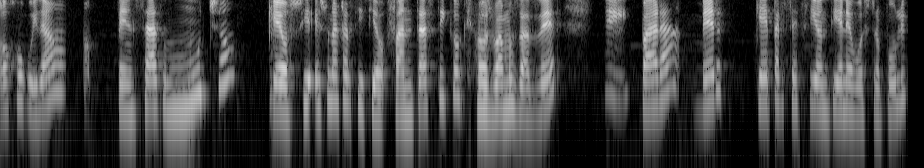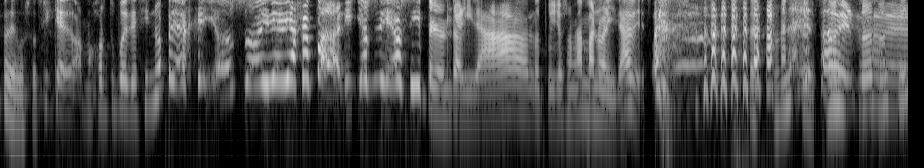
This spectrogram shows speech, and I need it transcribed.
ojo, cuidado, pensad mucho que os- es un ejercicio fantástico que os vamos a hacer Sí. para ver qué percepción tiene vuestro público de vosotros. Sí, que a lo mejor tú puedes decir, no, pero es que yo soy de viajes para niños, sí o sí, pero en realidad lo tuyo son las manualidades. ¿Sabes? No, no, sí.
